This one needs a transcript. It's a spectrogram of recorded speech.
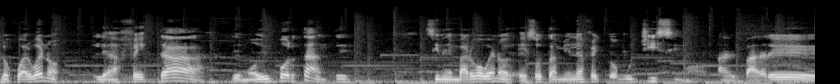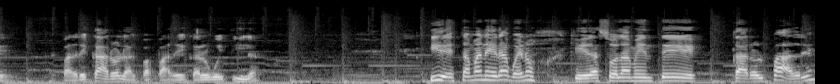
Lo cual, bueno, le afecta de modo importante. Sin embargo, bueno, eso también le afectó muchísimo al padre, al padre Carol, al papá de Carol Wojtyla. Y de esta manera, bueno, queda solamente Carol padre,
